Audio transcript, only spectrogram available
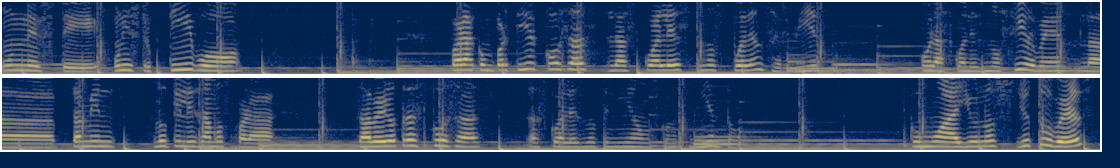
un este un instructivo, para compartir cosas las cuales nos pueden servir o las cuales nos sirven. La, también lo utilizamos para saber otras cosas las cuales no teníamos conocimiento. Como hay unos youtubers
